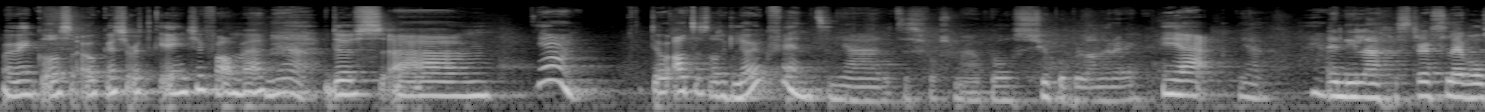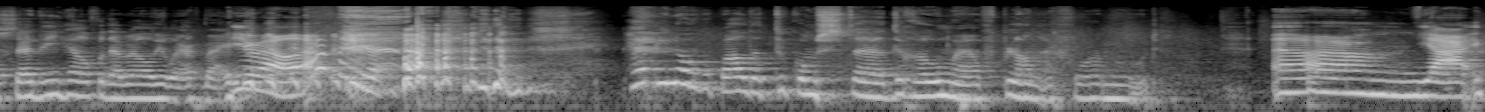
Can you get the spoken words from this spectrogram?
Mijn winkel is ook een soort kindje van me. Ja. Dus ehm, ja, ik doe altijd wat ik leuk vind. ja, dat is volgens mij ook wel super belangrijk. Ja, Ja. Ja. En die lage stresslevels, die helpen daar wel heel erg bij. jawel hè? Heb je nog bepaalde toekomstdromen of plannen voor Mood? Ehm, ja, ik,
